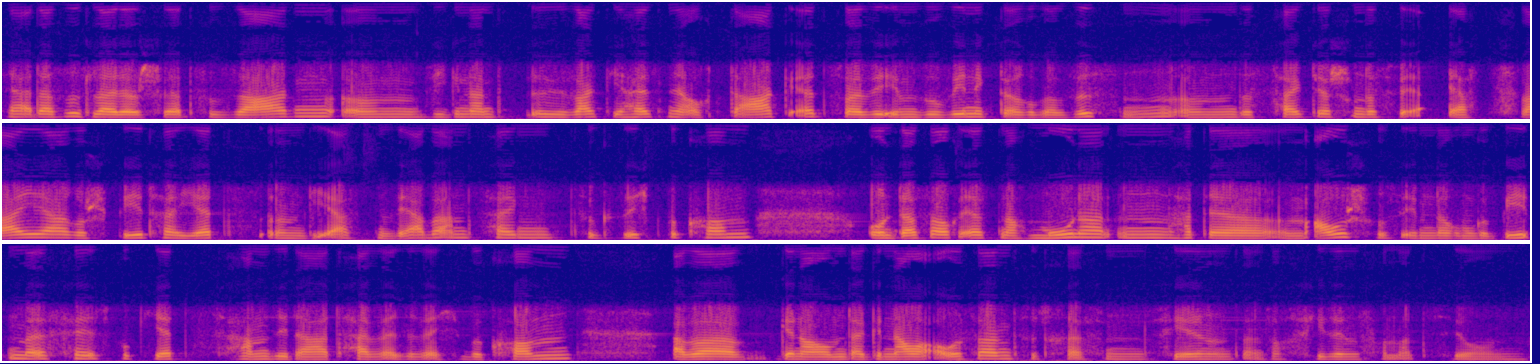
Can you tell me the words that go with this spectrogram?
Ja, das ist leider schwer zu sagen. Ähm, wie genannt, äh, gesagt, die heißen ja auch Dark Ads, weil wir eben so wenig darüber wissen. Ähm, das zeigt ja schon, dass wir erst zwei Jahre später jetzt ähm, die ersten Werbeanzeigen zu Gesicht bekommen. Und das auch erst nach Monaten hat der ähm, Ausschuss eben darum gebeten bei Facebook. Jetzt haben sie da teilweise welche bekommen. Aber genau, um da genaue Aussagen zu treffen, fehlen uns einfach viele Informationen.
